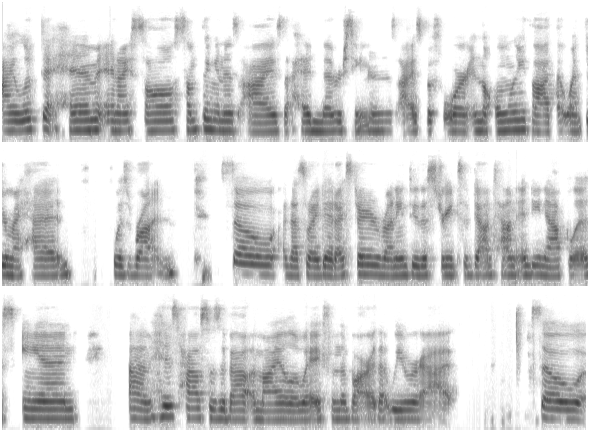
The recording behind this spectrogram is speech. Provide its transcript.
I looked at him and I saw something in his eyes that I had never seen in his eyes before. And the only thought that went through my head was run. So that's what I did. I started running through the streets of downtown Indianapolis, and um, his house was about a mile away from the bar that we were at. So uh,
